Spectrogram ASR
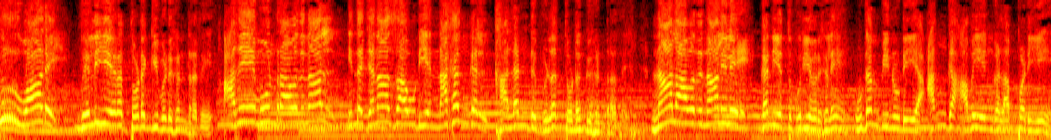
துர்வாடை வெளியேற தொடங்கி விடுகின்றது. அதே மூன்றாவது நாள் இந்த ஜனாசாவுடைய நகங்கள் கலண்டு விழத் தொடங்குகின்றது. நாலாவது நாளிலே கண்ணியத்துக்குரியவர்களே உடம்பினுடைய அங்க அவயங்கள் அப்படியே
